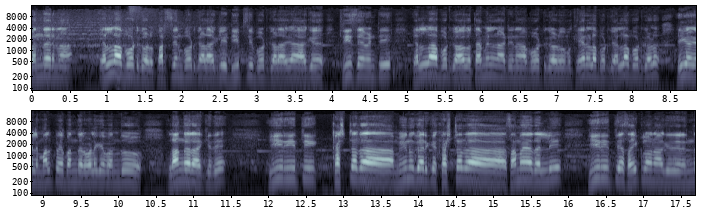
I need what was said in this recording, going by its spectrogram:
ಬಂದರಿನ ಎಲ್ಲ ಬೋಟ್ಗಳು, ಪರ್ಸಿಯನ್ ಬೋಟ್ಗಳಾಗಲಿ, ಡೀಪ್ ಸಿ ಬೋಟ್ಗಳಾಗಲಿ, ಹಾಗೆ ತ್ರೀ ಸೆವೆಂಟಿ ಎಲ್ಲ ಬೋಟ್ಗಳು, ಹಾಗೂ ತಮಿಳುನಾಡಿನ ಬೋಟ್ಗಳು, ಕೇರಳ ಬೋಟ್ಗಳು, ಎಲ್ಲ ಬೋಟ್ಗಳು ಈಗಾಗಲೇ ಮಲ್ಪೆ, ಬಂದರ ಒಳಗೆ ಬಂದು ಲಾಂಗರ್ ಹಾಕಿದೆ. ಈ ರೀತಿ ಕಷ್ಟದ ಮೀನುಗಾರಿಕೆ ಕಷ್ಟದ ಸಮಯದಲ್ಲಿ ಈ ರೀತಿಯ ಸೈಕ್ಲೋನ್ ಆಗಿದ್ದರಿಂದ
